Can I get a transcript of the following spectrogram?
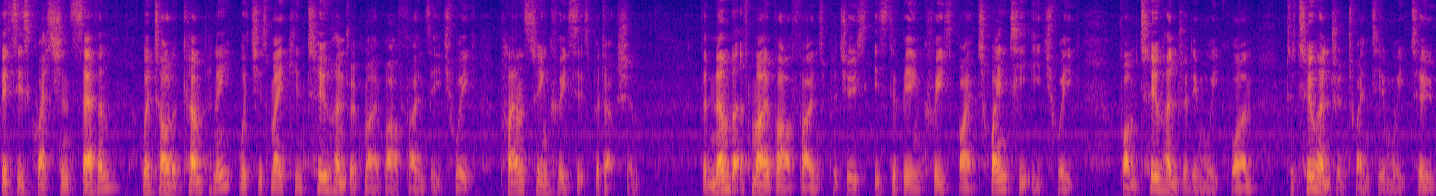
This is question 7. We're told a company which is making 200 mobile phones each week plans to increase its production. The number of mobile phones produced is to be increased by 20 each week from 200 in week 1 to 220 in week 2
